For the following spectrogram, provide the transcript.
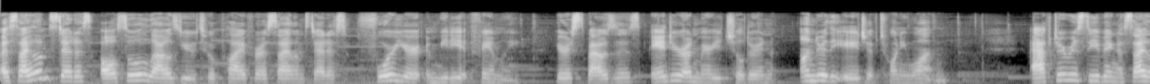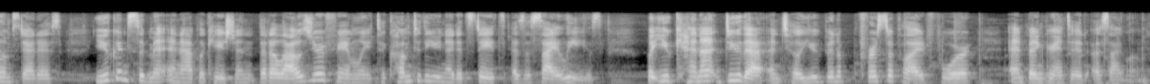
Asylum status also allows you to apply for asylum status for your immediate family, your spouses, and your unmarried children under the age of 21. After receiving asylum status, you can submit an application that allows your family to come to the United States as asylees, but you cannot do that until you've been first applied for and been granted asylum.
